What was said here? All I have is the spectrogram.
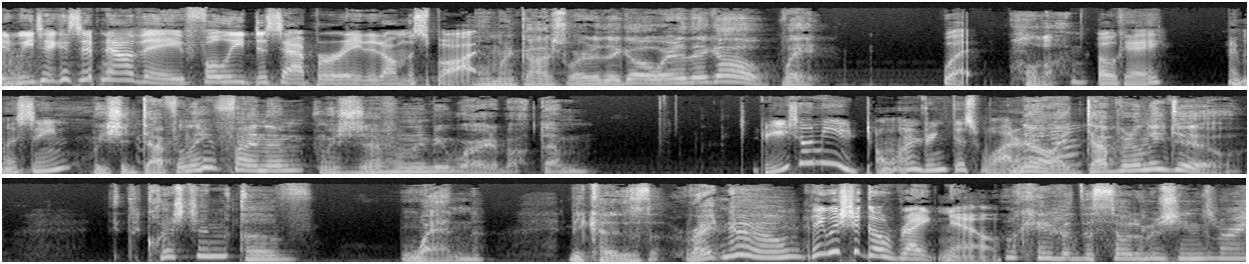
Should we take a sip now? They fully disapparated on the spot. Oh my gosh, where did they go? Where did they go? Wait, What? hold on. Okay, I'm listening. We should definitely find them. and We should definitely be worried about them. Are you telling me you don't want to drink this water? No, right I now? definitely do. It's a question of when. Because right now, I think we should go right now. okay, but the soda machine's right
